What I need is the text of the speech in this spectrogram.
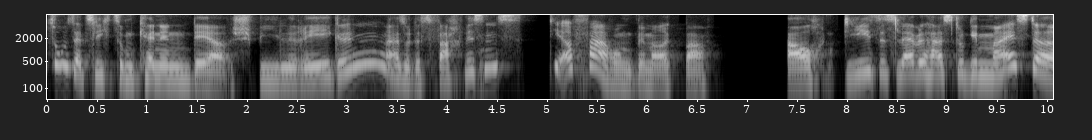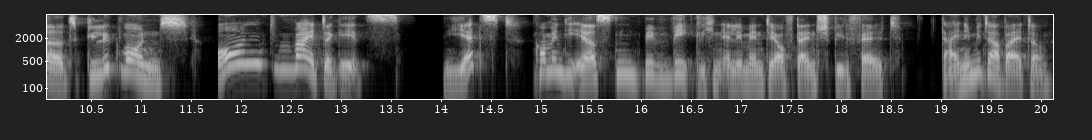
zusätzlich zum Kennen der Spielregeln, also des Fachwissens, die Erfahrung bemerkbar. Auch dieses Level hast du gemeistert. Glückwunsch. Und weiter geht's. Jetzt kommen die ersten beweglichen Elemente auf dein Spielfeld. Deine Mitarbeiter.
